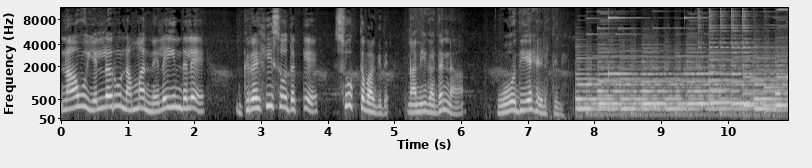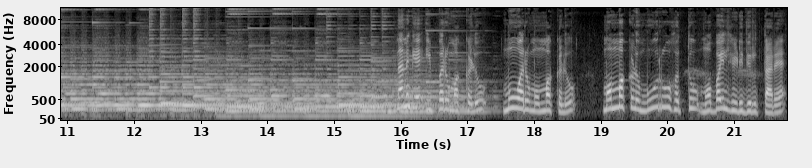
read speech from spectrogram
ನಾವು ಎಲ್ಲರೂ ನಮ್ಮ ನೆಲೆಯಿಂದಲೇ ಗ್ರಹಿಸೋದಕ್ಕೆ ಸೂಕ್ತವಾಗಿದೆ. ನಾನೀಗ ಅದನ್ನು ಓದಿಯೇ ಹೇಳ್ತೀನಿ. ನನಗೆ ಇಬ್ಬರು ಮಕ್ಕಳು, ಮೂವರು ಮೊಮ್ಮಕ್ಕಳು ಮೊಮ್ಮಕ್ಕಳು ಮೂರು ಹೊತ್ತು ಮೊಬೈಲ್ ಹಿಡಿದಿರುತ್ತಾರೆ,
